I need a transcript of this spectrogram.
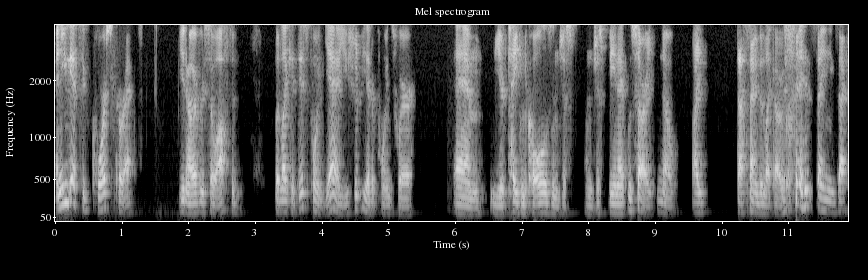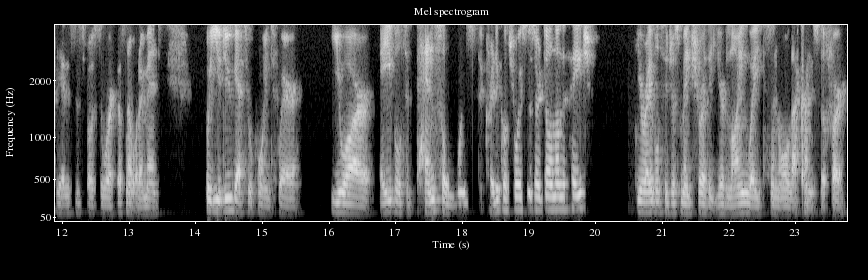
and you get to course correct, you know, every so often. But like at this point, yeah, you should be at a point where um, you're taking calls and just and just being able. Sorry, no, I that sounded like I was saying exactly how this is supposed to work. That's not what I meant. But you do get to a point where you are able to pencil once the critical choices are done on the page. You're able to just make sure that your line weights and all that kind of stuff are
